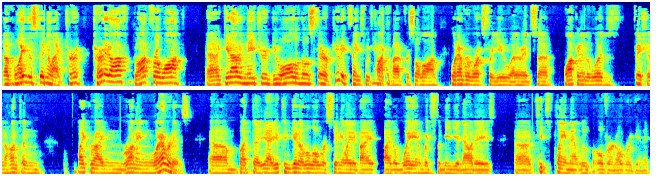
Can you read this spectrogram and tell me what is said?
Avoid the stimuli. Turn turn it off. Go out for a walk. Uh, get out in nature. Do all of those therapeutic things we've yeah. talked about for so long. Whatever works for you, whether it's uh, walking in the woods, fishing, hunting, bike riding, running, whatever it is. Um, but uh, yeah, you can get a little overstimulated by by the way in which the media nowadays uh, keeps playing that loop over and over again. It,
